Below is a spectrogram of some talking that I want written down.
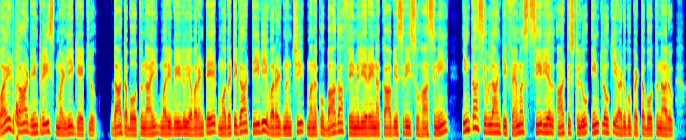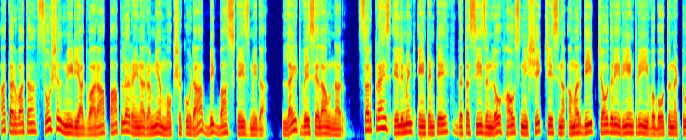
వైల్డ్ కార్డ్ ఎంట్రీస్ మళ్ళీ గేట్లు దాటబోతున్నాయి. మరి వీళ్ళు ఎవరంటే మొదటిగా టీవీ వరల్డ్ నుంచి మనకు బాగా ఫెమిలియర్ అయిన కావ్యశ్రీ సుహాసిని ఇంకా శివలాంటి ఫేమస్ సీరియల్ ఆర్టిస్టులు ఇంట్లోకి అడుగు పెట్టబోతున్నారు. ఆ తర్వాత సోషల్ మీడియా ద్వారా పాపులర్ అయిన రమ్య మోక్ష కూడా బిగ్ బాస్ స్టేజ్ మీద లైట్ వేసేలా ఉన్నారు. సర్ప్రైజ్ ఎలిమెంట్ ఏంటంటే గత సీజన్లో హౌస్ని షేక్ చేసిన అమర్దీప్ చౌదరి రీఎంట్రీ ఇవ్వబోతున్నట్టు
